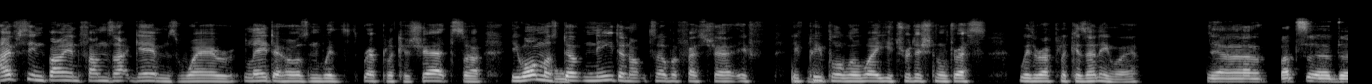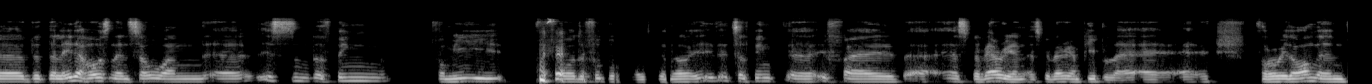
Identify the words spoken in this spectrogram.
I've seen Bayern fans at games wear lederhosen with replica shirts, so you almost Mm. don't need an Oktoberfest shirt if if people will wear your traditional dress with replicas anyway. yeah but uh, the, the the lederhosen and so on uh, isn't the thing for me for the football players, you know. It, it's a thing uh, if i uh, as bavarian as bavarian people I, I, I throw it on and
